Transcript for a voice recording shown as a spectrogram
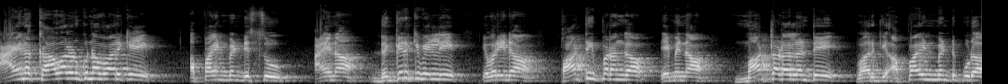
ఆయన కావాలనుకున్న వారికి అపాయింట్మెంట్ ఇస్తూ ఆయన దగ్గరికి వెళ్ళి ఎవరైనా పార్టీ పరంగా ఏమైనా మాట్లాడాలంటే వారికి అపాయింట్మెంట్ కూడా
